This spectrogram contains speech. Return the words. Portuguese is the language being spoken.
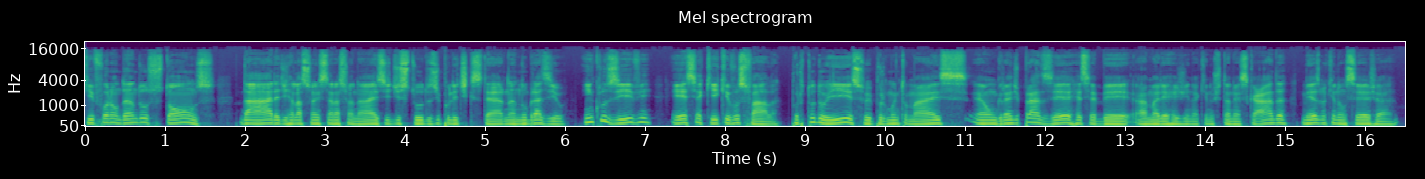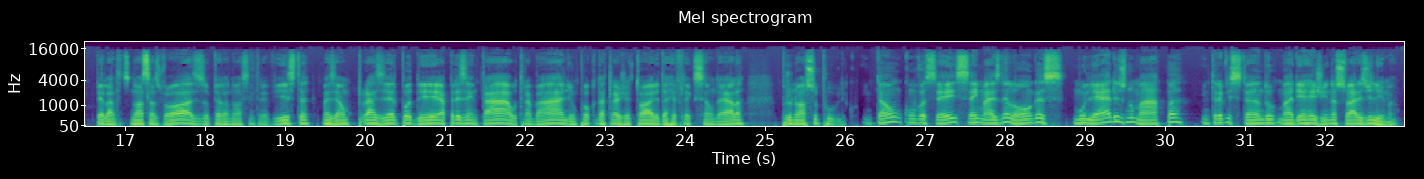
que foram dando os tons da área de relações internacionais e de estudos de política externa no Brasil, inclusive esse aqui que vos fala. Por tudo isso e por muito mais, é um grande prazer receber a Maria Regina aqui no Chutando Escada, mesmo que não seja pelas nossas vozes ou pela nossa entrevista, mas é um prazer poder apresentar o trabalho, um pouco da trajetória e da reflexão dela para o nosso público. Então, com vocês, sem mais delongas, Mulheres no Mapa, entrevistando Maria Regina Soares de Lima.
